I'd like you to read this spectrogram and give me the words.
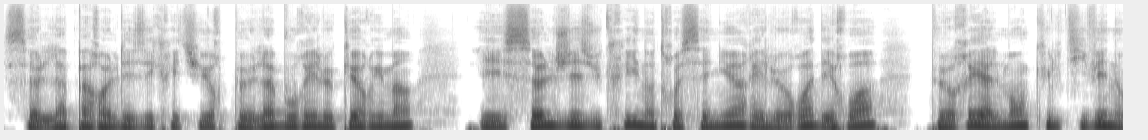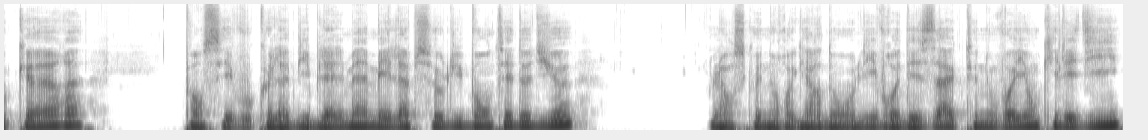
Seule la parole des Écritures peut labourer le cœur humain, et seul Jésus-Christ, notre Seigneur et le Roi des rois, peut réellement cultiver nos cœurs. Pensez-vous que la Bible elle-même est l'absolue bonté de Dieu? Lorsque nous regardons au livre des actes, nous voyons qu'il est dit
